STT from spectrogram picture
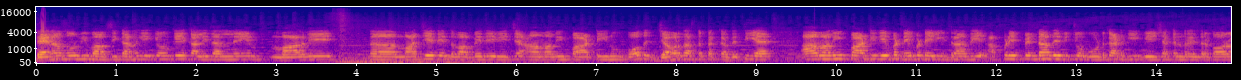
ਡਾਇਨਾਸੌਰ ਵੀ ਵਾਪਸੀ ਕਰਨਗੇ ਕਿਉਂਕਿ ਅਕਾਲੀ ਦਲ ਨੇ ਮਾਲਵੇ ਮਾਝੇ ਤੇ ਦਬਾਬੇ ਦੇ ਵਿੱਚ ਆਮ ਆਦਮੀ ਪਾਰਟੀ ਨੂੰ ਬਹੁਤ ਜ਼ਬਰਦਸਤ ਟੱਕਰ ਦਿੱਤੀ ਹੈ। ਆਮ ਆਦਮੀ ਪਾਰਟੀ ਦੇ ਵੱਡੇ ਵੱਡੇ ਲੀਡਰਾਂ ਦੇ ਆਪਣੇ ਪਿੰਡਾਂ ਦੇ ਵਿੱਚੋਂ ਵੋਟ ਘਟ ਗਈ। ਬੇਸ਼ੱਕ ਨਰਿੰਦਰ ਕੌਰ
